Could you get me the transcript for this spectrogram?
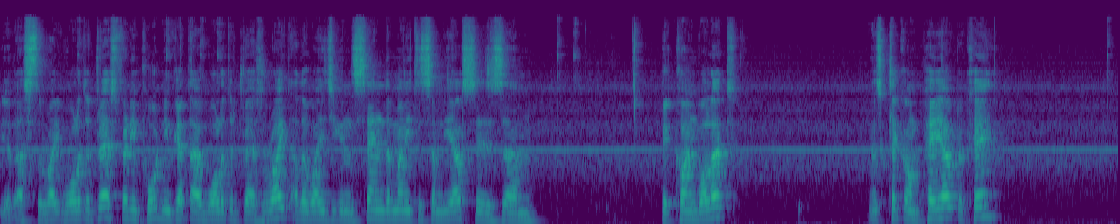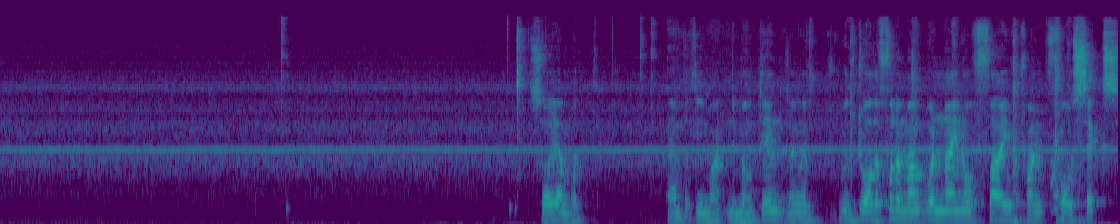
Yeah, that's the right wallet address. Very important you get that wallet address right. Otherwise, you can send the money to somebody else's um, Bitcoin wallet. Let's click on payout, okay? So yeah, but put the amount, the amount in. So I'm going to withdraw the full amount, 1905.46.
